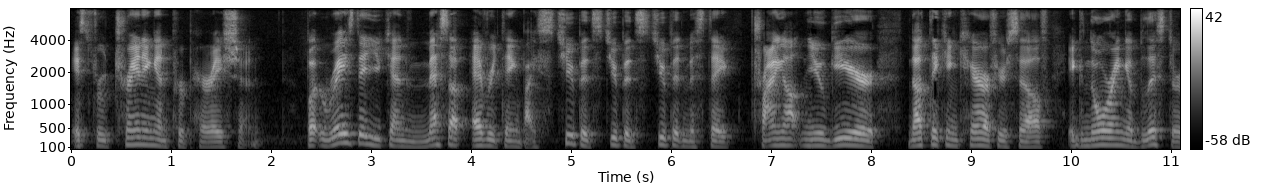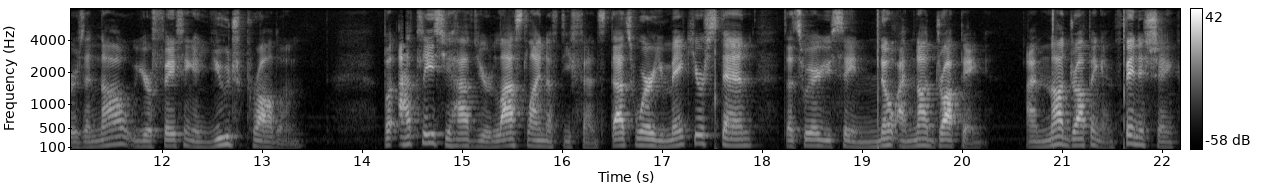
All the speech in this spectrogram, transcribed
is through training and preparation. But race day, you can mess up everything by stupid, stupid, stupid mistake, trying out new gear, not taking care of yourself, ignoring a blisters, and now you're facing a huge problem. But at least you have your last line of defense. That's where you make your stand. That's where you say, no, I'm not dropping. I'm not dropping, I'm finishing.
